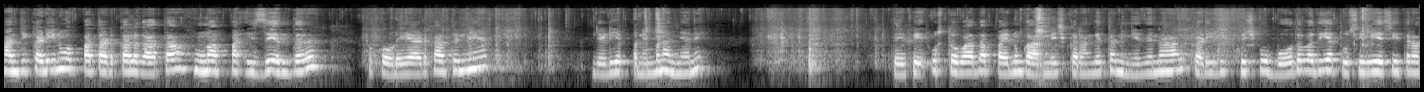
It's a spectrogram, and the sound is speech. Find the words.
ਹਾਂਜੀ, ਕੜੀ ਨੂੰ ਆਪਾਂ ਤੜਕਾ ਲਗਾਤਾ। ਹੁਣ ਆਪਾਂ ਇਸ ਦੇ ਅੰਦਰ ਪਕੌੜੇ ਐਡ ਕਰ ਦਿੰਨੇ ਆ, ਜਿਹੜੀ ਆਪਾਂ ਨੇ ਬਣਾਈਆਂ ਨੇ। ਤੇ ਫਿਰ ਉਸ ਤੋਂ ਬਾਅਦ ਆਪਾਂ ਇਹਨੂੰ ਗਾਰਨਿਸ਼ ਕਰਾਂਗੇ ਧਨੀਏ ਦੇ ਨਾਲ। ਕੜੀ ਦੀ ਖੁਸ਼ਬੂ ਬਹੁਤ ਵਧੀਆ, ਤੁਸੀਂ ਵੀ ਇਸੇ ਤਰ੍ਹਾਂ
